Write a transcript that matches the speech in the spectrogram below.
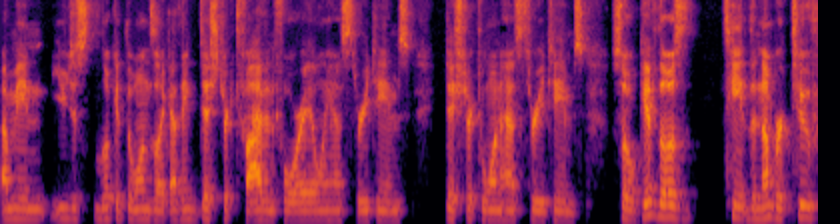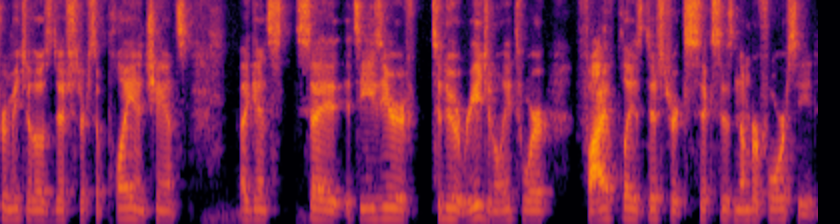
I mean, you just look at the ones like I think District 5 and 4A only has three teams, District 1 has three teams. So give those team the number two from each of those districts a play in chance against, say, it's easier to do it regionally to where five plays District 6's number four seed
